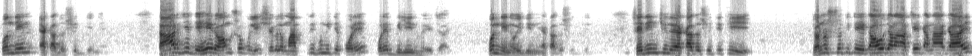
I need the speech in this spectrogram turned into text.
কোন দিন? একাদশীর দিনে। তার যে দেহের অংশগুলি সেগুলো মাতৃভূমিতে পড়ে পড়ে বিলীন হয়ে যায়। কোন দিন? ওই দিন, একাদশীর দিন। সেদিন ছিল একাদশী তিথি। জনশ্রুতিতে এটাও জানা আছে, জানা যায়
